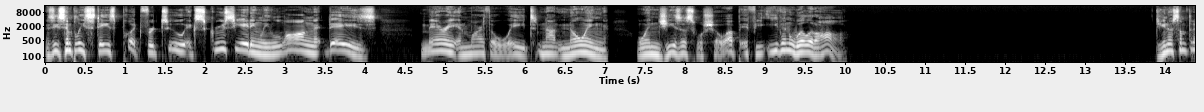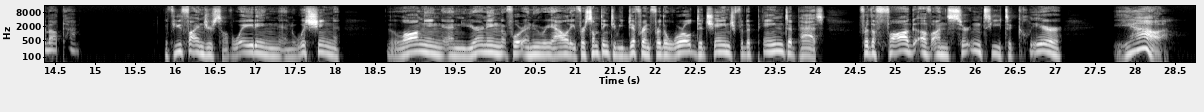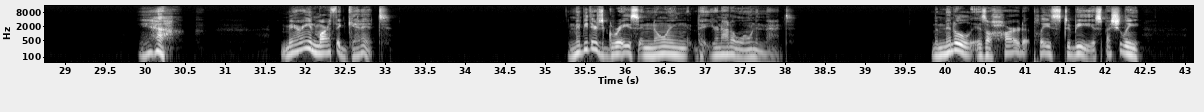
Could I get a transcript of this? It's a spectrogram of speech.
as he simply stays put for two excruciatingly long days. Mary and Martha wait, not knowing when Jesus will show up, if he even will at all. Do you know something about that? If you find yourself waiting and wishing, longing and yearning for a new reality, for something to be different, for the world to change, for the pain to pass, for the fog of uncertainty to clear, yeah. Yeah. Mary and Martha get it. And maybe there's grace in knowing that you're not alone in that. The middle is a hard place to be, especially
